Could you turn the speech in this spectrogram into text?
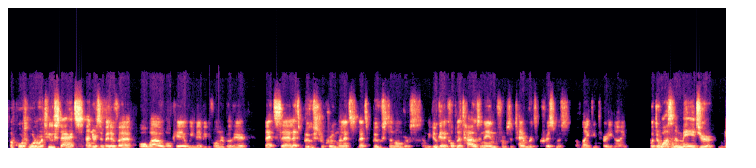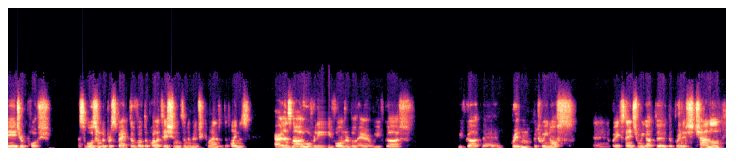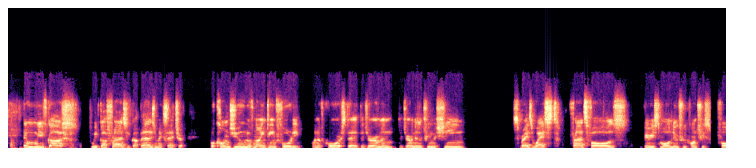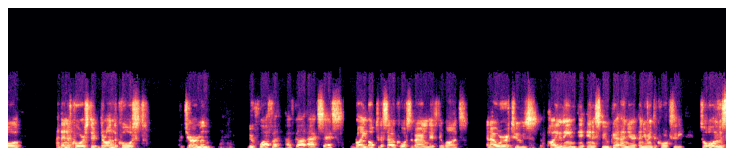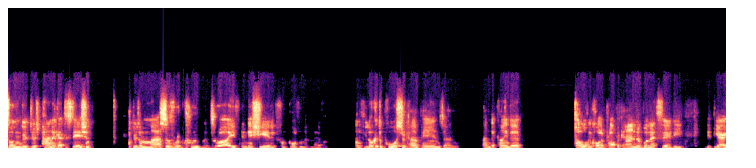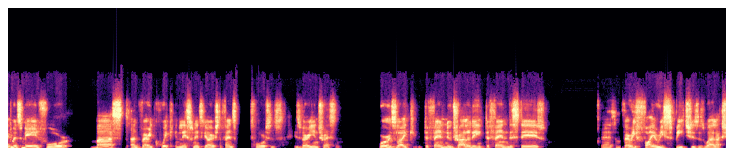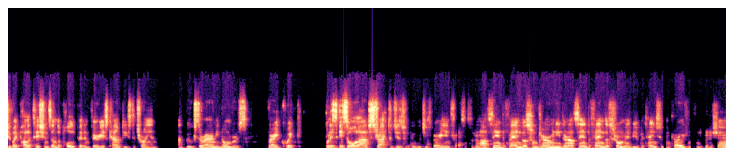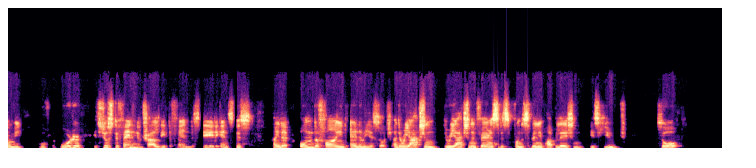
of course, World War II starts, and there's a bit of a, oh wow, okay, we may be vulnerable here. Let's uh, let's boost recruitment. Let's let's boost the numbers, and we do get a couple of thousand in from September to Christmas of 1939. But there wasn't a major major push. I suppose from the perspective of the politicians and the military commanders at the time is Ireland's not overly vulnerable here. We've got We've got uh, Britain between us. Uh, by extension, we got the, the British Channel. Then we've got we've got France, we've got Belgium, etc. But come June of 1940, when of course the, the German the German military machine spreads west, France falls, very small neutral countries fall, and then of course they're, they're on the coast. The German Luftwaffe have got access right up to the south coast of Ireland if they want an hour or two's piloting in, a Stuka and you're, and you're into Cork City. So all of a sudden there's panic at the station. There's a massive recruitment drive initiated from government level. And if you look at the poster campaigns and, and the kind of, I wouldn't call it propaganda, but let's say the, the, the arguments made for mass and very quick enlistment into the Irish Defence Forces is very interesting words like defend neutrality, defend the state, uh, some very fiery speeches as well, actually, by politicians on the pulpit in various counties to try and, and boost their army numbers very quick. But it's, it's all abstract, which is which is very interesting. So they're not saying defend us from Germany. They're not saying defend us from maybe a potential incursion from the British Army over the border. It's just defend neutrality, defend the state against this kind of undefined enemy as such. And the reaction, the reaction, in fairness to this, from the civilian population, is huge. So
